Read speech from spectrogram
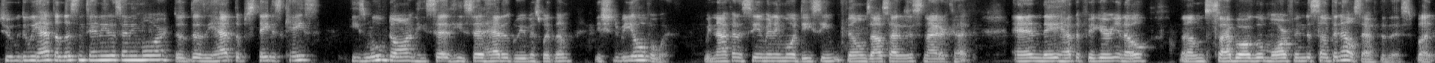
Should, do we have to listen to any of this anymore? Does, does he have to state his case? He's moved on. He said he said had a grievance with them. It should be over with. We're not going to see him any more DC films outside of the Snyder Cut. And they have to figure, you know, um, Cyborg will morph into something else after this. But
